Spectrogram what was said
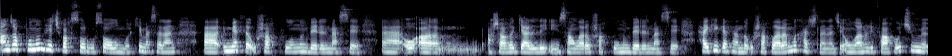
Ancaq bunun heç vaxt sorğusu olunmur ki, məsələn, ümumiyyətlə uşaq pulunun verilməsi, o aşağı gəlirli insanlara uşaq pulunun verilməsi həqiqətən də uşaqlara mı xərclənəcək, onların rifahı üçünmü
